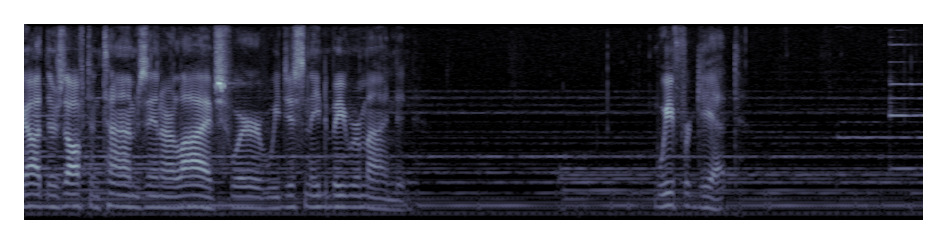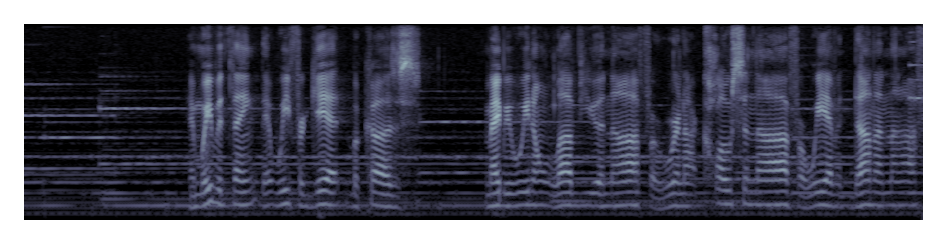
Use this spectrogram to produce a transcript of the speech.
God, there's often times in our lives where we just need to be reminded. We forget. And we would think that we forget because maybe we don't love you enough, or we're not close enough, or we haven't done enough.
